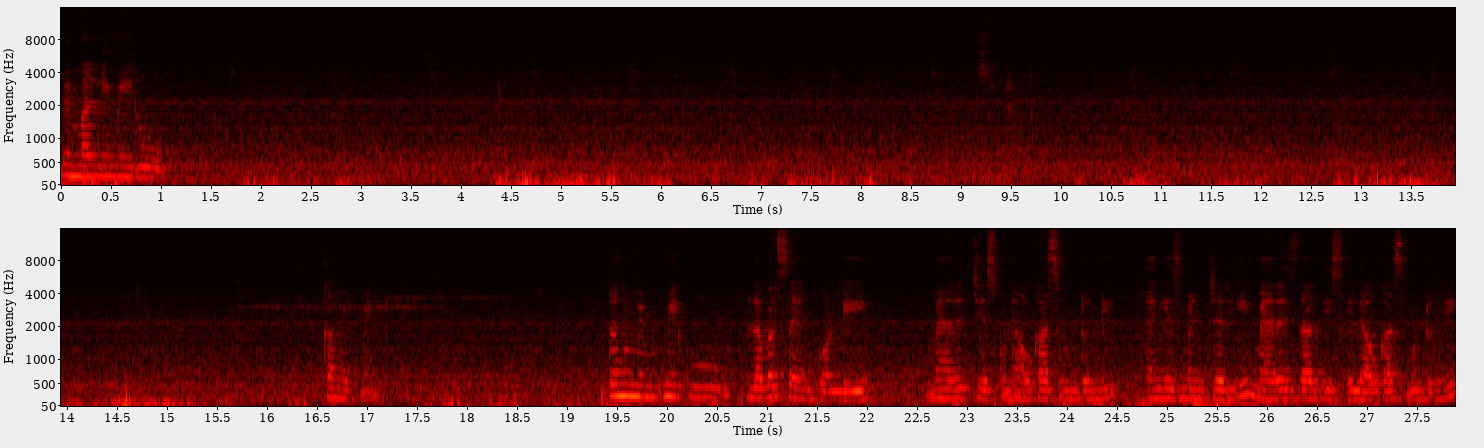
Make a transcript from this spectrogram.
మిమ్మల్ని మీరు కమిట్మెంట్ తను మిమ్- మీకు లవర్స్ అనుకోండి మ్యారేజ్ చేసుకునే అవకాశం ఉంటుంది. ఎంగేజ్మెంట్ జరిగి మ్యారేజ్ దాకా తీసుకెళ్ళే అవకాశం ఉంటుంది.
